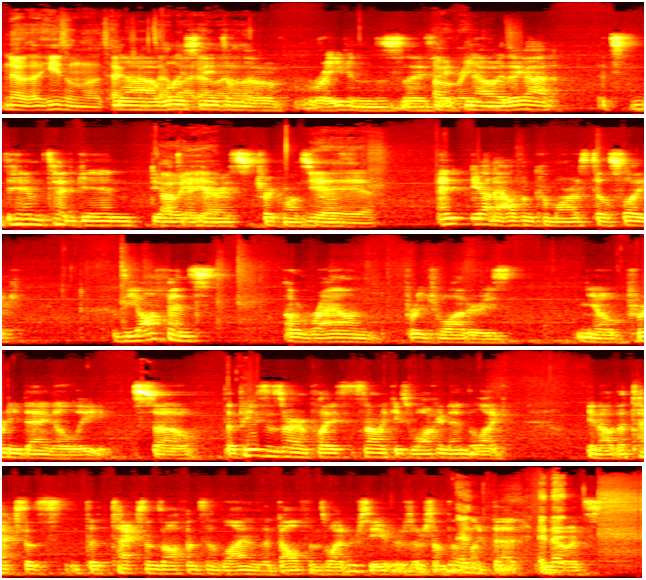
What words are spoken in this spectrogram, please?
No, that he's on the Texans. No, Willie Snead's on the Ravens. I think. Oh, Ravens. No, they got it's him, Ted Ginn, Deonte oh, yeah. Harris, Tre'Quan Smith. Yeah, yeah, yeah. And you got Alvin Kamara still. So like, the offense around Bridgewater is, you know, pretty dang elite. So the pieces are in place. It's not like he's walking into like, you know, the Texas the Texans offensive line and the Dolphins wide receivers or something and, like that. You and know, that, it's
